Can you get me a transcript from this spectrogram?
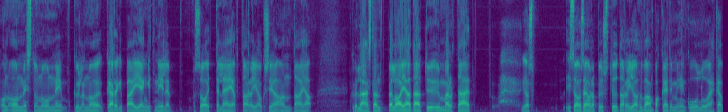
on onnistunut, niin kyllä nuo kärkipääjengit niille soittelee ja tarjouksia antaa ja kyllähän sitä nyt pelaajaa täytyy ymmärtää, että jos iso seura pystyy tarjoamaan hyvän paketin, mihin kuuluu ehkä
